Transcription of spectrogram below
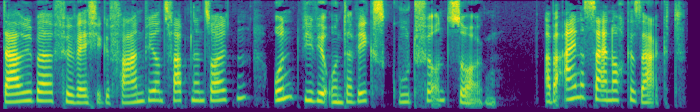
darüber, für welche Gefahren wir uns wappnen sollten und wie wir unterwegs gut für uns sorgen. Aber eines sei noch gesagt.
